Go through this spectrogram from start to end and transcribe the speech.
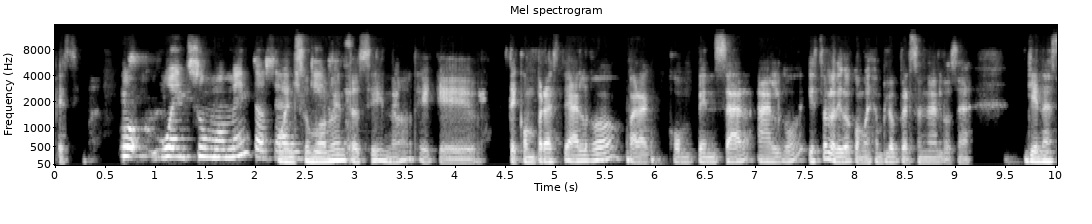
pésima. O, en su momento, o sea. O en su momento, sí, ¿no? De que te compraste algo para compensar algo. Y esto lo digo como ejemplo personal, o sea, llenas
